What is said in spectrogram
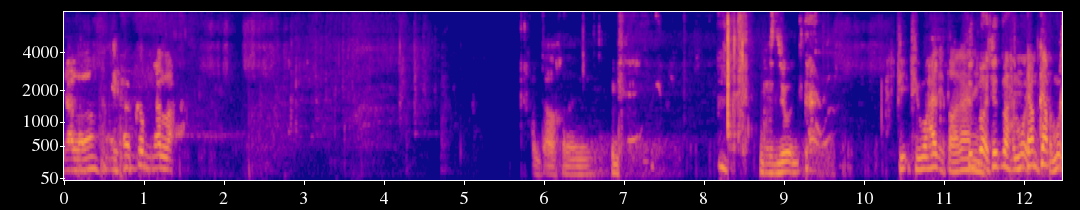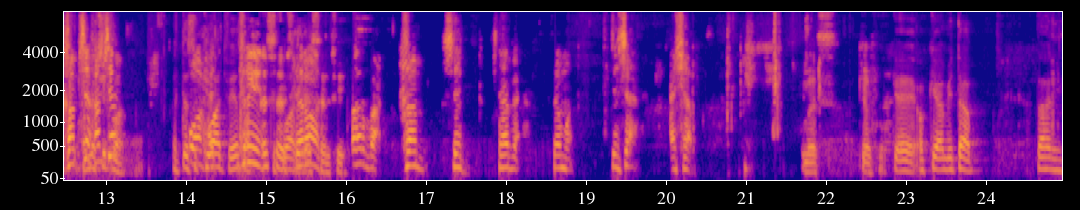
يلا الحكم يلا. داخل مسجون في في واحد يطالعني شو تبغى حمود. كم- كم؟ خمسة؟ تبغى؟ أنت واحد، squat فيصل. اثنين، ثلاث. أربع خمس ست سبع ثمان تسع عشر. بس كفو. okay okay أميتاب. ثاني.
